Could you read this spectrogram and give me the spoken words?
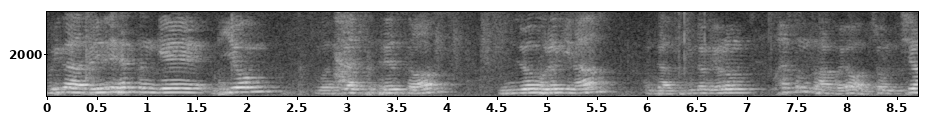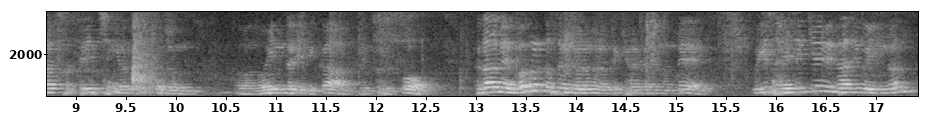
우리가 저희들이 했던 게 미용, 뭐 지압 스트레서, 민요 무력이나 등등 이런 활동도 하고요. 좀 지압 스트레칭 이쪽도 좀 어, 노인들이니까 그렇게 했고 그 다음에 먹을 것을 그러면 어떻게 할까 했는데 우리 사회적 기업이 가지고 있는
